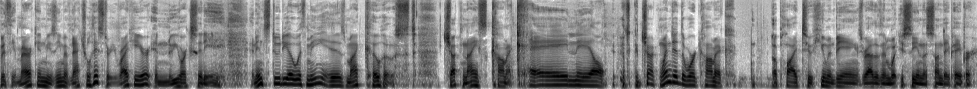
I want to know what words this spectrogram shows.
with the American Museum of Natural History right here in New York City. And in studio with me is my co host, Chuck Nice Comic. Hey, Neil. Chuck, when did the word comic apply to human beings rather than what you see in the Sunday paper?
